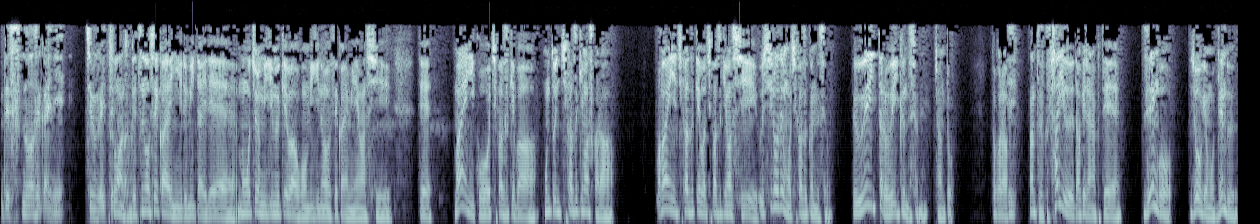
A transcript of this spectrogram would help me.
別の世界に自分が行ってるそうなんです。別の世界にいるみたいで、もうもちろん右向けばこう右の世界見えますし、で、前にこう近づけば、本当に近づきますから、前に近づけば近づきますし、後ろでも近づくんですよ。で上行ったら上行くんですよね、ちゃんと。だからえ、なんていうんですか、左右だけじゃなくて、前後、上下も全部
